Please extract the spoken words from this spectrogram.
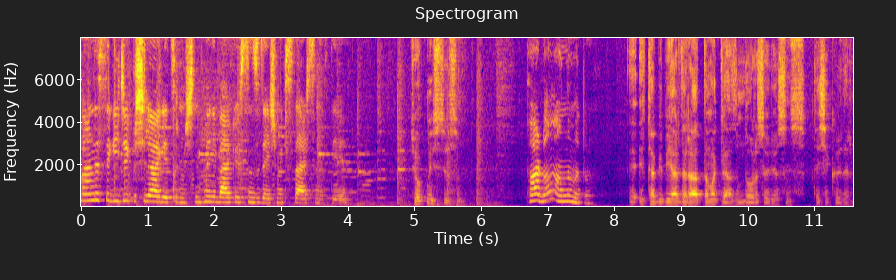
Ben de size giyecek bir şeyler getirmiştim. Hani belki üstünüzü değişmek istersiniz diye. Çok mu istiyorsun? Pardon anlamadım. E, e, tabii bir yerde rahatlamak lazım. Doğru söylüyorsunuz. Teşekkür ederim.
